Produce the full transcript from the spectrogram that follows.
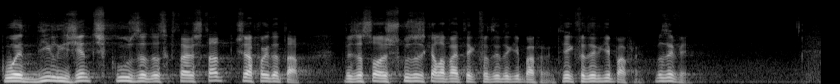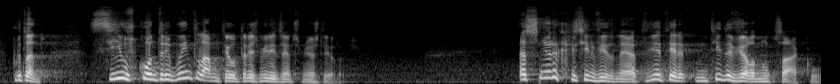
Com a diligente escusa da Secretária de Estado, porque já foi da TAP. Veja só as escusas que ela vai ter que fazer daqui para a frente. Tinha que fazer daqui para a frente. Mas enfim. Portanto, se o contribuinte lá meteu 3.200 milhões de euros, a senhora Cristina Vidner devia ter metido a viola num saco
